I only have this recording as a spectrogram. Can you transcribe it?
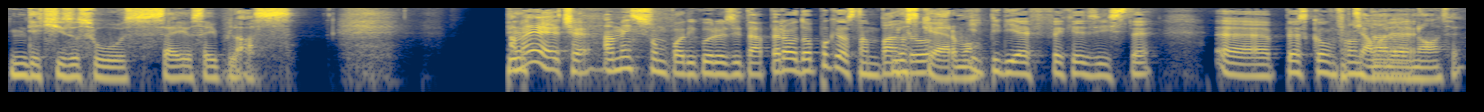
indeciso su 6 o 6 Plus. A me cioè, ha messo un po' di curiosità, però dopo che ho stampato il PDF che esiste eh, per sconfrontare le note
